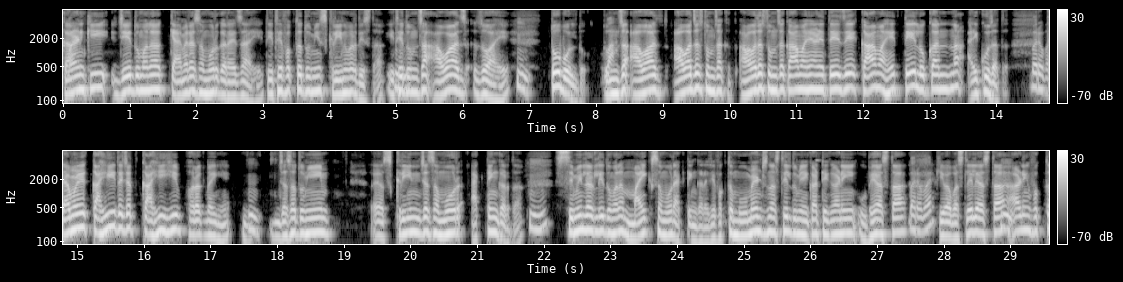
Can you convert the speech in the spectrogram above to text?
कारण की जे तुम्हाला कॅमेरा समोर करायचं आहे तिथे फक्त तुम्ही स्क्रीनवर दिसता. इथे. तुमचा आवाज जो आहे. तो बोलतो. तुमचा आवाज आवाजच तुमचा आवाजच तुमचं काम आहे आणि ते जे काम आहे ते लोकांना ऐकू जातं. त्यामुळे काही त्याच्यात काहीही फरक नाहीये. जसं तुम्ही स्क्रीनच्या समोर ऍक्टिंग करता. सिमिलरली तुम्हाला माईक समोर ऍक्टिंग करायची फक्त मुवमेंट्स नसतील तुम्ही एका ठिकाणी उभे असता बरोबर. किंवा बसलेले असता. आणि फक्त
